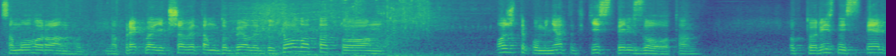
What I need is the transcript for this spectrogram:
самого рангу. Наприклад, якщо ви там добили до золота, то можете поміняти такий стиль золота. Тобто різний стиль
